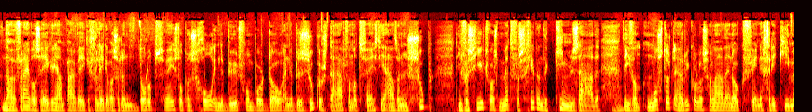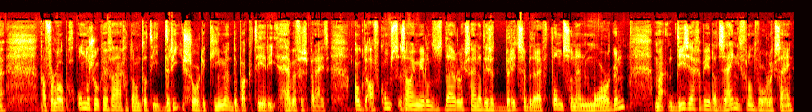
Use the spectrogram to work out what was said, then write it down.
Nou, vrijwel zeker. Ja, een paar weken geleden was er een dorpsfeest op een school in de buurt van Bordeaux. En de bezoekers daar van dat feest die aten een soep die versierd was met verschillende kiemzaden. Die van mosterd en rucola en ook fenugreekkiemen. Nou, voorlopig onderzoek heeft aangetoond dat die drie soorten kiemen de bacterie hebben verspreid. Ook de afkomst zou inmiddels duidelijk zijn. Dat is het Britse bedrijf Thomson Morgan. Maar die zeggen weer dat zij niet verantwoordelijk zijn.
